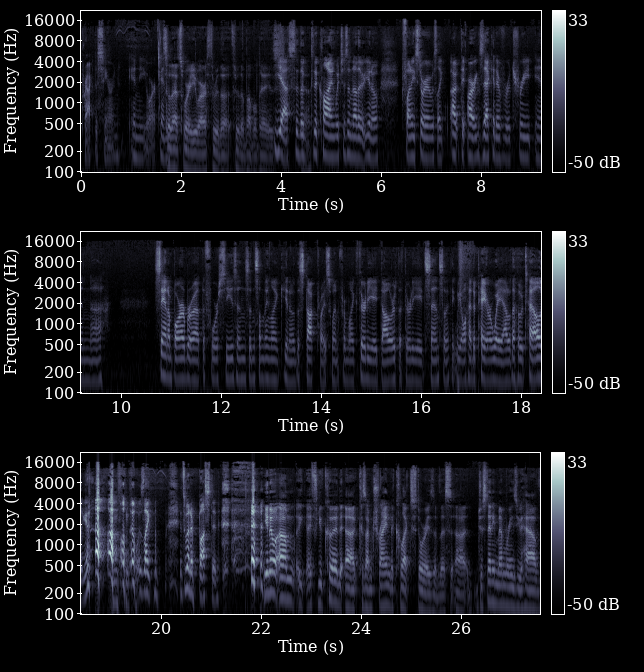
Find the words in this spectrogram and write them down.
practice here in, in New York. And so that's where you are through the through the bubble days. Yes, through the yeah. decline, which is another you know funny story. I was like the, our executive retreat in. Uh, Santa Barbara at the Four Seasons, and something like you know the stock price went from like thirty eight dollars to thirty eight cents, and I think we all had to pay our way out of the hotel. You know, it was like it's when it busted. you know, um, if you could, because uh, I'm trying to collect stories of this, uh, just any memories you have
